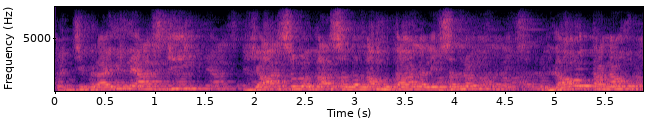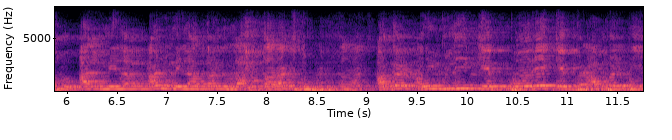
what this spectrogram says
تو جبرائیل نے عرض کی، یا رسول اللہ صلی اللہ تعالی علیہ وسلم لاؤ تناؤتو الملتن لح ترکتو۔ اگر انگلی کے پورے کے برابر بھی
